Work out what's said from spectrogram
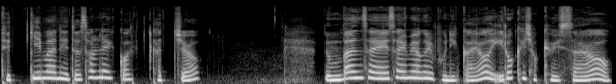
듣기만 해도 설렐 것 같죠? 음반사의 설명을 보니까요, 이렇게 적혀 있어요.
